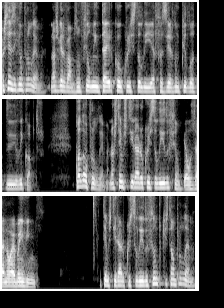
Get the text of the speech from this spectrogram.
nós temos aqui um problema. Nós gravámos um filme inteiro com o Crystalia a fazer de um piloto de helicóptero qual é o problema? Nós temos de tirar o Crystalia do filme. Ele já não é bem-vindo. Temos de tirar o Crystalia do filme porque isto é um problema.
